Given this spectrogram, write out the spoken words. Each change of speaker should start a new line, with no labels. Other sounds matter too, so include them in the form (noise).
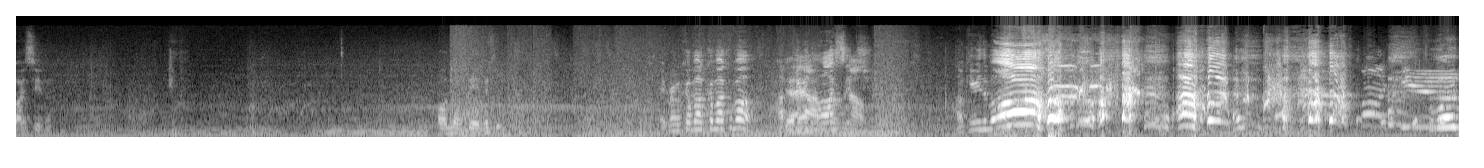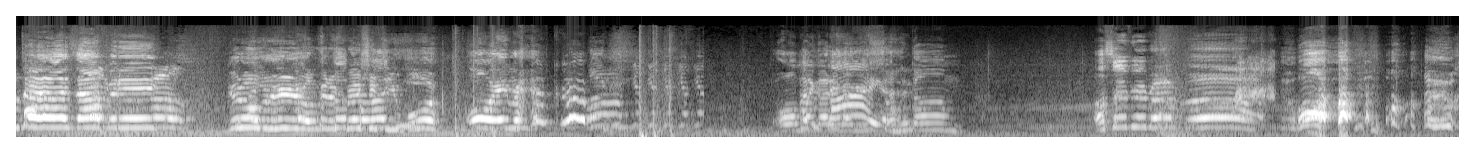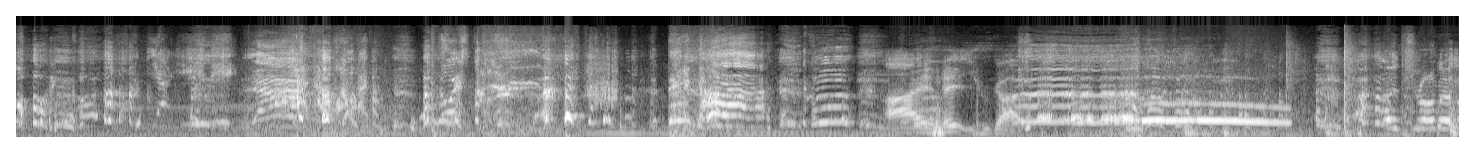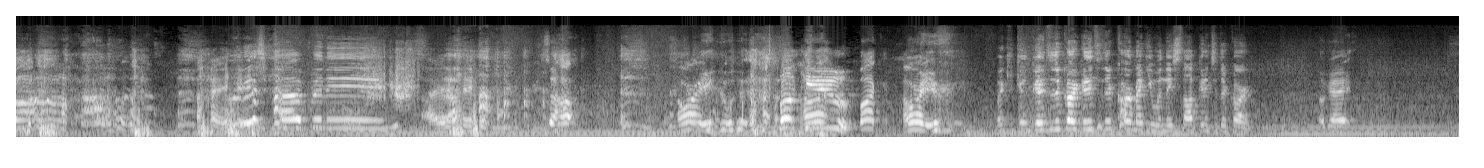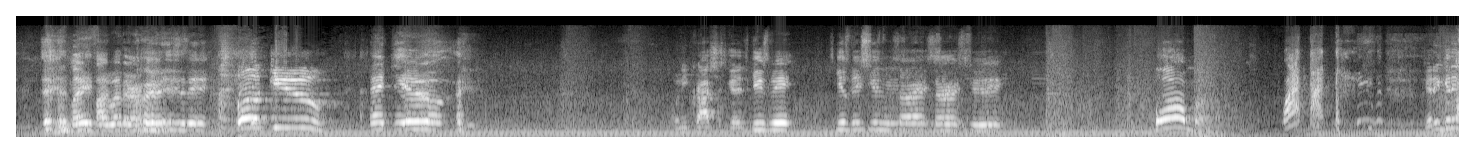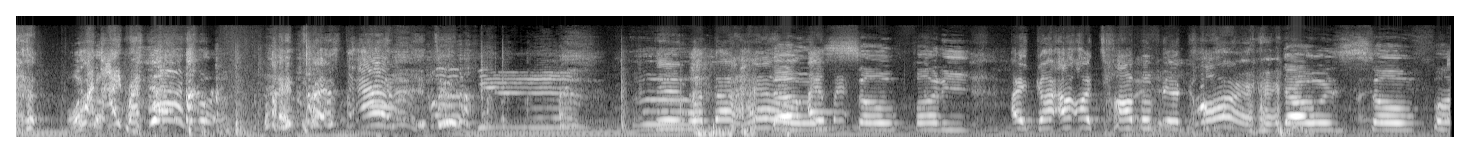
Oh, I see them.
Oh no, David.
Everyone, come on, come on, come on! I'm
Yeah,
giving them
I'm
hostage.
out.
I'm giving them. Oh!
Fuck
what the hell is happening?
Oh,
Get over here! I'm gonna
The
crash into you,
buggy.
boy! Oh, Abraham, crap!
oh, yep, yep, yep, yep, yep.
Oh my
How'd
god, Abraham, you're so dumb. I'll save you, Abraham! Ah! Oh!
I hate you guys.
I drove him off.
I
What
hate,
is happening?
I hate you.
So how, how are you?
Fuck you!
Fuck. How are you?
Mikey, get get into the car, get into their car, Mikey. When they stop, get into their car.
Okay. Mighty fine weather, isn't (laughs) it?
Fuck you!
Thank you.
He crashes, good.
Excuse me. Excuse me. Excuse me. Sorry. Sorry. Excuse me. Bomb. What? the- (laughs)
get in, get in. (laughs) What?
What? I pressed F. (laughs) I pressed F.
You!
Dude, what the hell?
That
I,
was so funny.
I got out on top of their car.
That was so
